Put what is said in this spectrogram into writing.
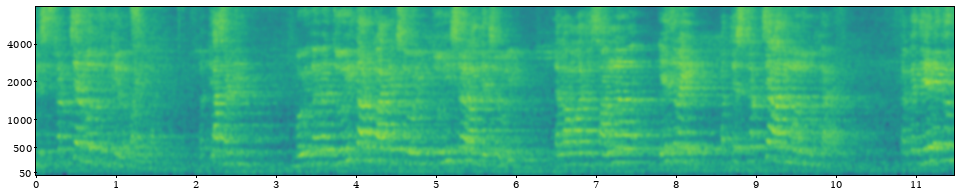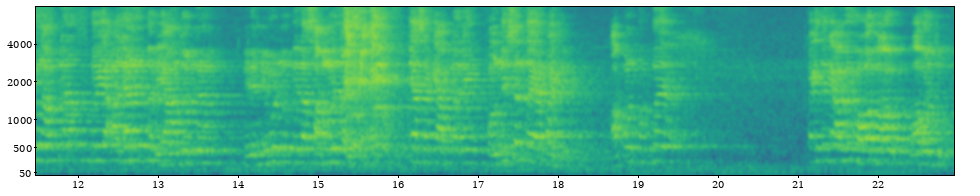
ते स्ट्रक्चर मजबूत केलं पाहिजे. त्यासाठी भवितव्यात जोही तालुका अध्यक्ष होईल जोही शहर अध्यक्ष होईल त्याला माझं सांगणं हेच राहील. का ते स्ट्रक्चर आधी मजबूत करा. का जेणेकरून आपल्याला कुठे आल्यानंतर या आंदोलन निवडणुकीला सामोरे जायचं त्यासाठी आपल्याला एक फाउंडेशन तयार पाहिजे. आपण फक्त काहीतरी आम्ही भाव वावरतो.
